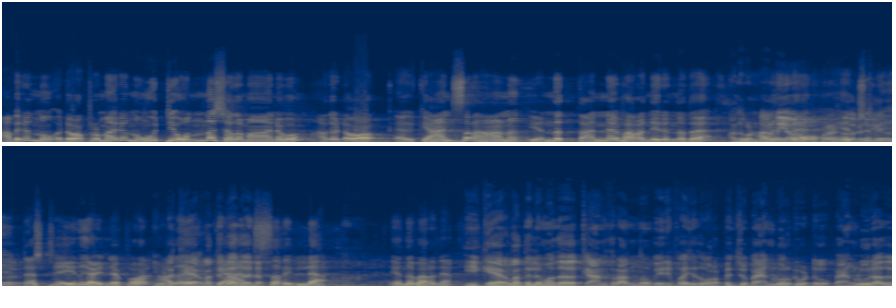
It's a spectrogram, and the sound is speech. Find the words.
അവർ ഡോക്ടർമാർ നൂറ്റി ഒന്ന് ശതമാനവും അത് ഡോ ക്യാൻസർ ആണ് എന്ന് തന്നെ പറഞ്ഞിരുന്നത്. എച്ച് ബി ടെസ്റ്റ് ചെയ്ത് കഴിഞ്ഞപ്പോൾ അത് ക്യാൻസർ ഇല്ല എന്ന് പറഞ്ഞ്. ഈ കേരളത്തിലും അത് ക്യാൻസർ ആണെന്ന് വെരിഫൈ ചെയ്ത് ഉറപ്പിച്ചു. ബാംഗ്ലൂർക്ക് വിട്ടു. ബാംഗ്ലൂർ അത്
